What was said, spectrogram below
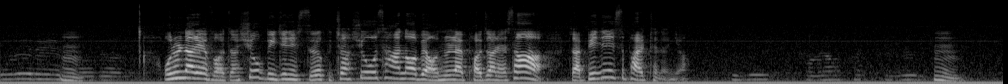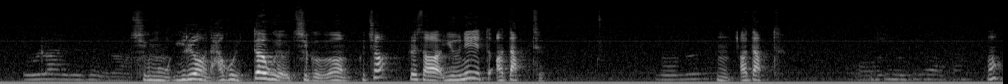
오늘의 음. 버전. 오늘날의 버전 쇼 비즈니스. 그쵸? 쇼 산업의 오늘날 버전에서 자 비즈니스 파트는요? 비즈 경영 파트는 음 온라인에서 일어나 지금 일어나고 있다고요 지금. 그쵸? 그래서 you need to adapt 너는? 음 adapt 어,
